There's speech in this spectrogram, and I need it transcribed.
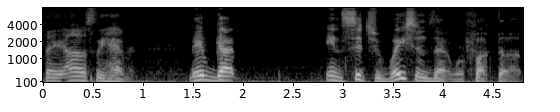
They honestly haven't. They've got in situations that were fucked up.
